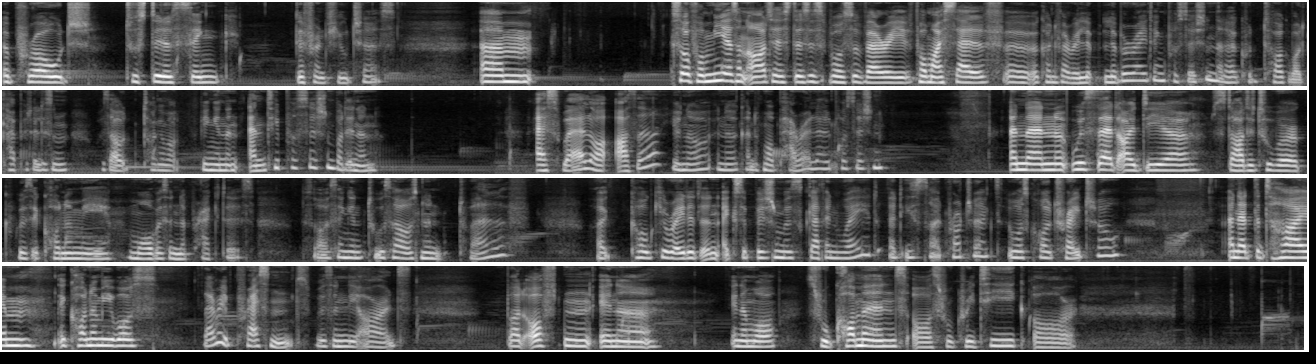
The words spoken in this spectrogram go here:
approach to still think different futures. Um, so for me as an artist, this is, was a very, for myself, uh, a kind of very li liberating position that I could talk about capitalism without talking about being in an anti position, but in an as well or other, you know, in a kind of more parallel position. And then with that idea, started to work with economy more within the practice. So I think in 2012, I co-curated an exhibition with Gavin Wade at Eastside Project. It was called Trade Show. And at the time, economy was very present within the arts, but often in a in a more through comments or through critique or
